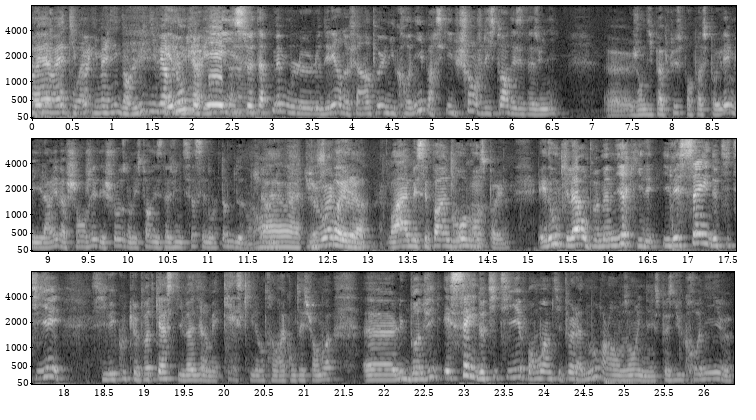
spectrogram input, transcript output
ouais, tu peux imaginer que dans l'univers Et donc, et euh, il se tape même le, le délire de faire un peu une uchronie parce qu'il change l'histoire des États-Unis. Euh, J'en dis pas plus pour pas spoiler, mais il arrive à changer des choses dans l'histoire des États-Unis. Ça, c'est dans le tome 2. donc, Ouais, ouais, tu Je vois spoil, que... là. Ouais, mais c'est pas un gros gros spoil. Et donc là, on peut même dire qu'il est- il essaye de titiller. S'il écoute le podcast, il va dire mais qu'est-ce qu'il est en train de raconter sur moi? Euh, Luc Brunvik essaye de titiller pour moi un petit peu l'amour en faisant une espèce d'uchronie, euh,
